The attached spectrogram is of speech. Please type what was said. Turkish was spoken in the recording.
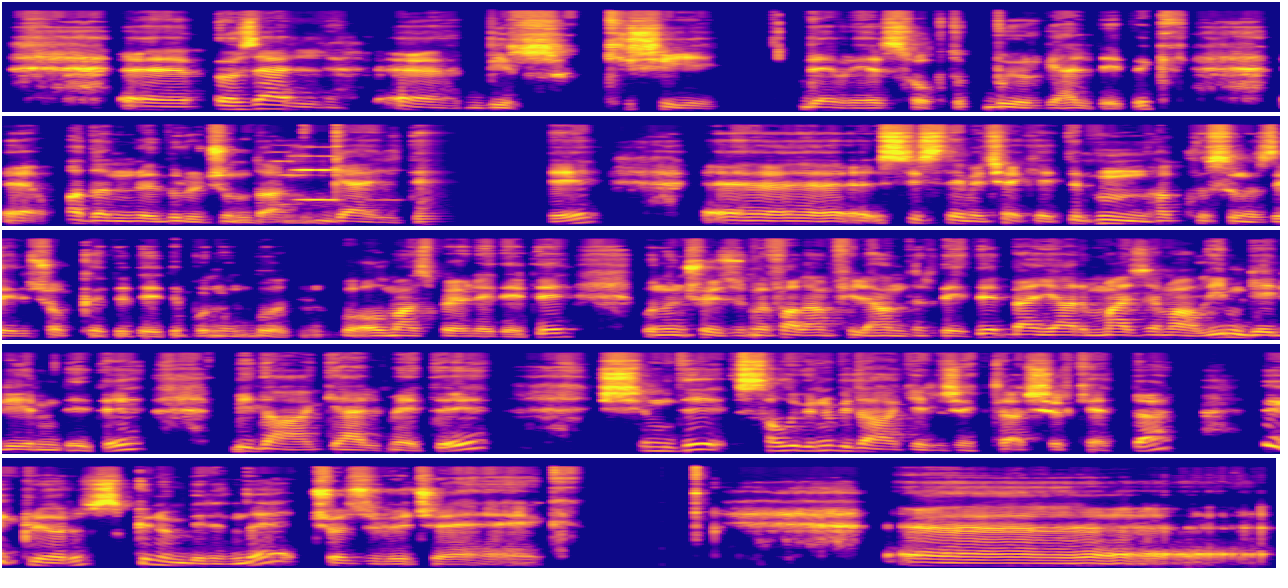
Ee, özel e, bir kişiyi devreye soktuk. Buyur gel dedik. Ee, adanın öbür ucundan geldi e, sistemi çek etti. Hı, haklısınız dedi. Çok kötü dedi. Bunun bu, bu olmaz böyle dedi. Bunun çözümü falan filandır dedi. Ben yarın malzeme alayım geleyim dedi. Bir daha gelmedi. Şimdi salı günü bir daha gelecekler şirketler. Bekliyoruz. Günün birinde çözülecek. Ee,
